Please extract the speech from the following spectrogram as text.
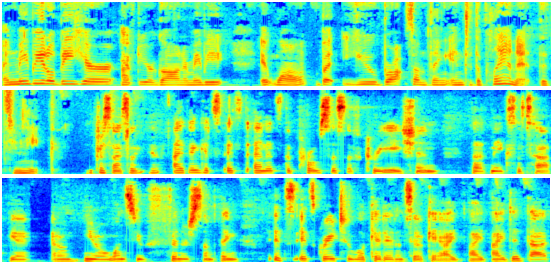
And maybe it'll be here after you're gone, or maybe it won't, but you brought something into the planet that's unique. Precisely. Yeah. I think it's it's and it's the process of creation that makes us happy. I don't, you know, once you've finished something, it's it's great to look at it and say, okay, I, I I did that.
